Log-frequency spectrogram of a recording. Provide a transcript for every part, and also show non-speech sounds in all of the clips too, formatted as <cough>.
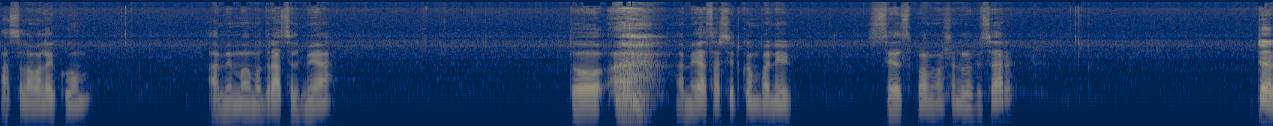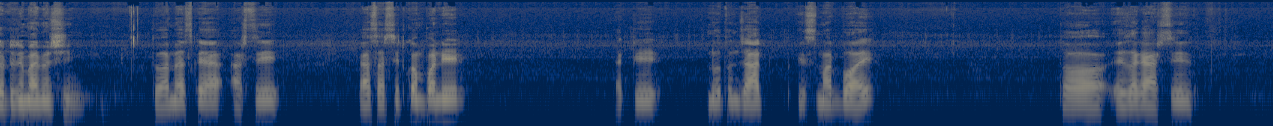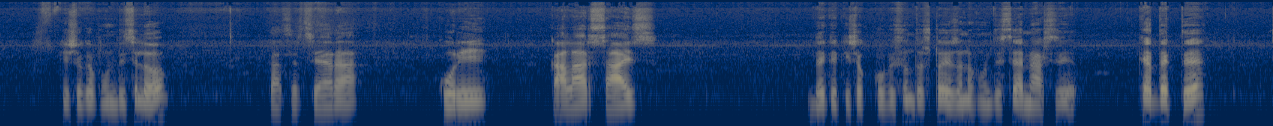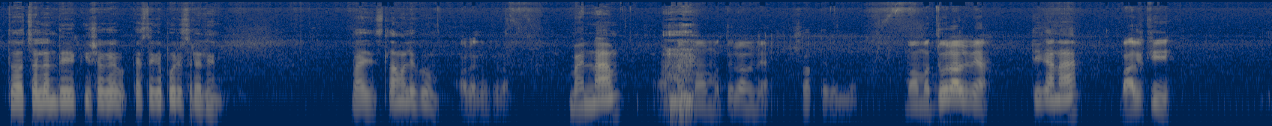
আসসালামু আলাইকুম। আমি মোহাম্মদ রাসেল মিয়া। তো, <clears throat> আমি এসআর সিট কোম্পানির সেলস প্রমোশনাল অফিসার, টেরিটরি সিং। তো, আমি আজকে আসছি এসআর সিট কোম্পানির একটি নতুন জাত স্মার্ট বয়। তো, এই জায়গায় আসছি। কৃষকে ফোন দিছিল। গাছের চেহারা করি কালার সাইজ দেখে কৃষক খুবই সন্তুষ্ট এই জন্য ফোন দিচ্ছে আমি আসছি ক্ষেত দেখতে। তো চলেন দিয়ে কৃষকের কাছ থেকে পরিচয় নিন। ভাই আসসালামু আলাইকুম। ওয়ালাইকুম সালাম। ভাইয়ের নাম? মোহাম্মদ দুলাল মিয়া। শক্ত মোহাম্মদ দুলাল মিয়া। ঠিকানা? বালকি।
